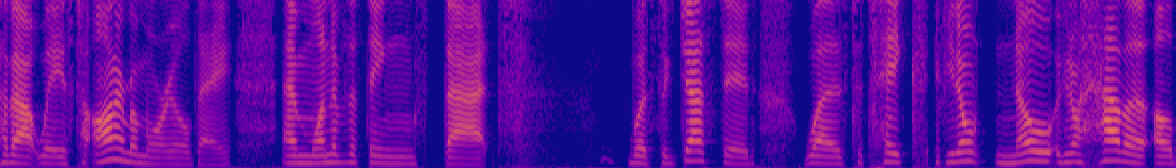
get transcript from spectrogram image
about ways to honor Memorial Day, and one of the things that was suggested was to take if you don't know if you don't have a, a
